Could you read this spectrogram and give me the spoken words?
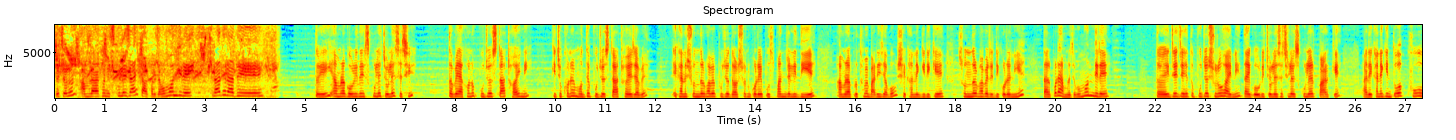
তো চলুন, আমরা এখন স্কুলে যাই, তারপরে যাব মন্দিরে। রাধে রাধে! তো এই আমরা গৌরীদের স্কুলে চলে এসেছি। তবে এখনও পুজো স্টার্ট হয়নি। কিছুক্ষণের মধ্যে পুজো স্টার্ট হয়ে যাবে। এখানে সুন্দরভাবে পুজো দর্শন করে পুষ্পাঞ্জলি দিয়ে আমরা প্রথমে বাড়ি যাব, সেখানে গিরিকে সুন্দরভাবে রেডি করে নিয়ে তারপরে আমরা যাব মন্দিরে। তো এই যে যেহেতু পুজো শুরু হয়নি, তাই গৌরী চলে এসেছিল স্কুলের পার্কে আর এখানে কিন্তু ও খুব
